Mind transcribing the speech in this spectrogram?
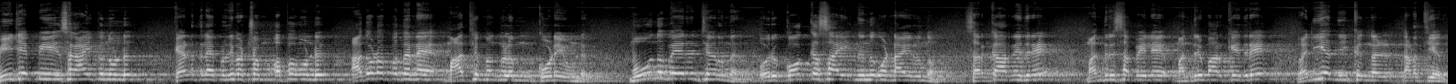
ബി ജെ പി സഹായിക്കുന്നുണ്ട് കേരളത്തിലെ പ്രതിപക്ഷം ഒപ്പമുണ്ട് അതോടൊപ്പം തന്നെ മാധ്യമങ്ങളും കൂടെയുണ്ട്. മൂന്ന് പേരും ചേർന്ന് ഒരു കോക്കസായി നിന്നുകൊണ്ടായിരുന്നു സർക്കാരിനെതിരെ മന്ത്രിസഭയിലെ മന്ത്രിമാർക്കെതിരെ വലിയ നീക്കങ്ങൾ നടത്തിയത്.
